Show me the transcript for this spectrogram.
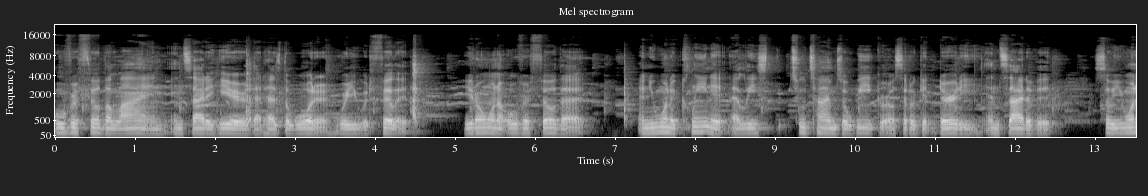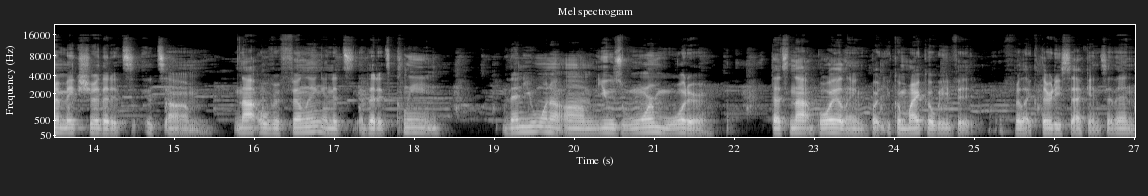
overfill the line inside of here that has the water where you would fill it. You don't want to overfill that. And you want to clean it at least two times a week or else it'll get dirty inside of it. So you want to make sure that it's it's um not overfilling and it's that it's clean. Then you want to um use warm water that's not boiling, but you can microwave it for like 30 seconds and then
